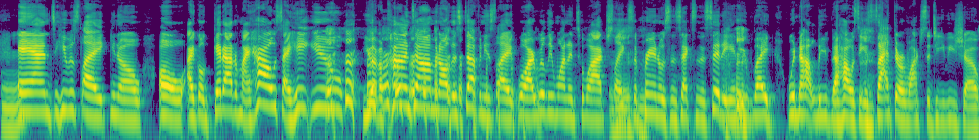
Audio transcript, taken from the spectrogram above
And he was like, you know, oh, I go, get out of my house. I hate you. You have a condom and all this stuff. And he's like, well, I really wanted to watch like Sopranos and Sex in the City. And he like would not leave the house. He sat there and watched the TV show.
